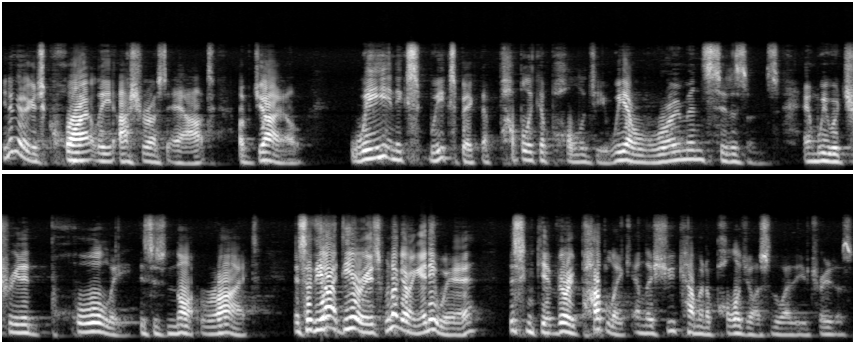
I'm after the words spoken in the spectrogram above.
You're not going to just quietly usher us out of jail. We, we expect a public apology. We are Roman citizens and we were treated poorly. This is not right. And so the idea is we're not going anywhere. This can get very public unless you come and apologize for the way that you've treated us.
